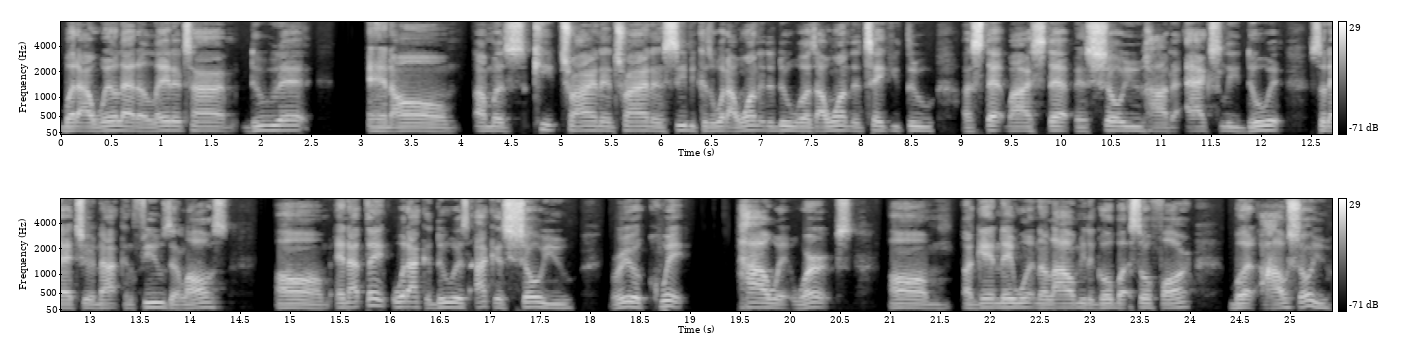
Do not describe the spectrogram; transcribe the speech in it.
but I will at a later time do that. And um, I must keep trying and trying and see because what I wanted to do was I wanted to take you through a step by step and show you how to actually do it so that you're not confused and lost. Um, and I think what I could do is I could show you real quick how it works. Um, again, they wouldn't allow me to go but so far, but I'll show you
